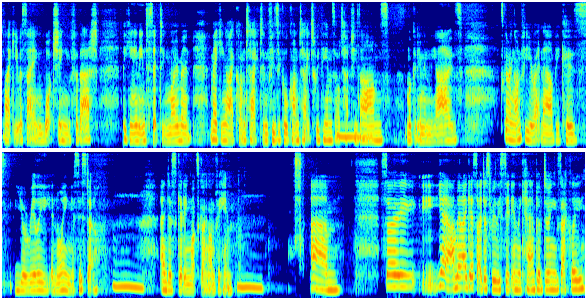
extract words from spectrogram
like you were saying, watching for that, picking an intercepting moment, making eye contact and physical contact with him. So I'll touch his mm. arms, look at him in the eyes. What's going on for you right now? Because you're really annoying your sister, mm. and just getting what's going on for him. Mm. Um, so yeah, I mean, I guess I just really sit in the camp of doing exactly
